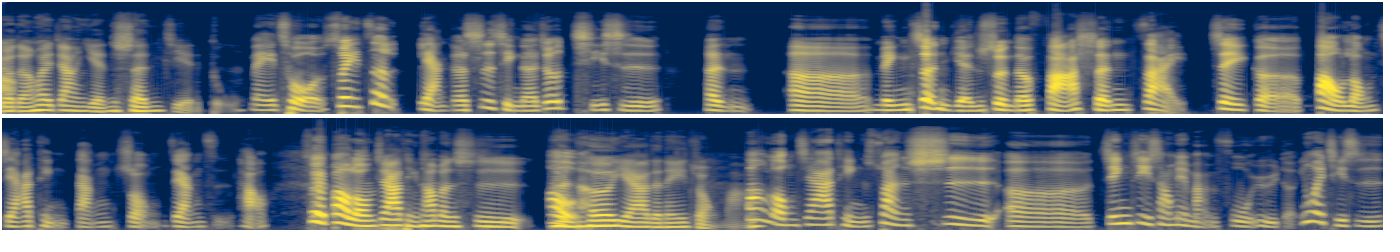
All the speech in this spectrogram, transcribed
有的人会这样延伸解读。没错，所以这两个事情呢，就其实很呃名正言顺的发生在这个暴龙家庭当中，这样子。好，所以暴龙家庭他们是哦很喝压的那一种吗？暴龙家庭算是呃经济上面蛮富裕的，因为其实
